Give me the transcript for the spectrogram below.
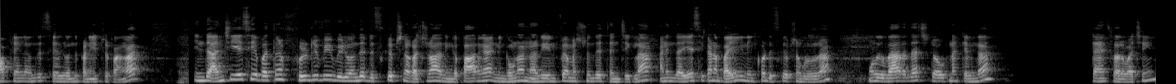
ஆஃப்லைனில் வந்து சேல் வந்து பண்ணிட்டு இருப்பாங்க. இந்த அஞ்சு ஏசியை பற்றின ஃபுல் ரிவ்யூ வீடியோ வந்து டிஸ்கிரிப்ஷனில் கிடச்சிடும் அதை நீங்கள் பாருங்கள் நீங்கள் இன்னும் நிறைய இன்ஃபர்மேஷன் வந்து தெரிஞ்சிக்கலாம். அண்ட் இந்த ஏசிக்கான பையிங் லிங்க்கும் டிஸ்கிரிப்ஷன் கொடுக்குறேன். உங்களுக்கு வேறு ஏதாச்சும் டவுட்னா கேளுங்க. தேங்க்ஸ் ஃபார் வாட்சிங்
